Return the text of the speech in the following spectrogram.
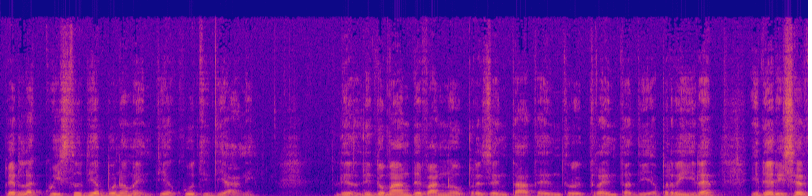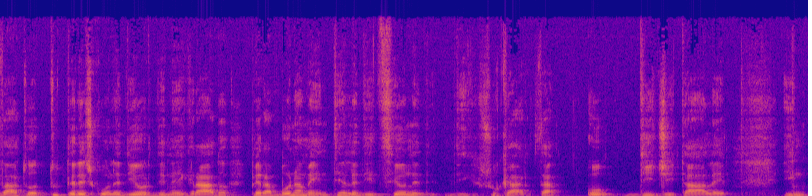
per l'acquisto di abbonamenti a quotidiani le, le, domande vanno presentate entro il 30 di aprile ed è riservato a tutte le scuole di ordine e grado per abbonamenti all'edizione di, di, su carta o digitale. In,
